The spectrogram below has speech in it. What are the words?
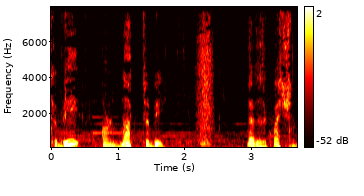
To be or not to be? That is a question.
